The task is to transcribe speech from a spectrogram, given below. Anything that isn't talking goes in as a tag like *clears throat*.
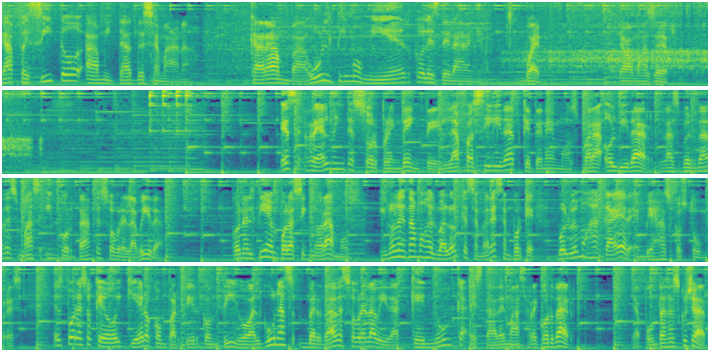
Cafecito a mitad de semana. Caramba, último miércoles del año. Bueno, ¿qué vamos a hacer? Es realmente sorprendente la facilidad que tenemos para olvidar las verdades más importantes sobre la vida. Con el tiempo las ignoramos y no les damos el valor que se merecen porque volvemos a caer en viejas costumbres. Es por eso que hoy quiero compartir contigo algunas verdades sobre la vida que nunca está de más recordar. ¿Te apuntas a escuchar?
